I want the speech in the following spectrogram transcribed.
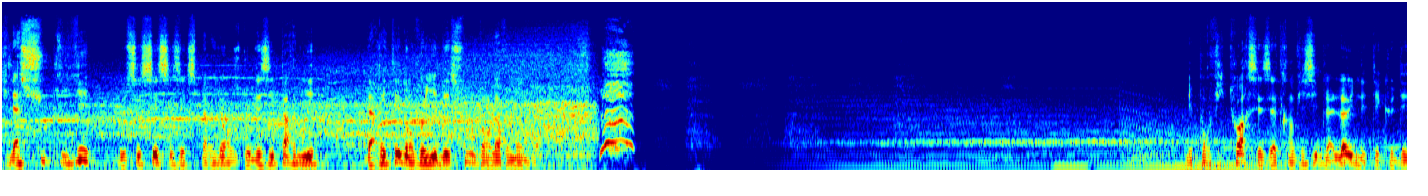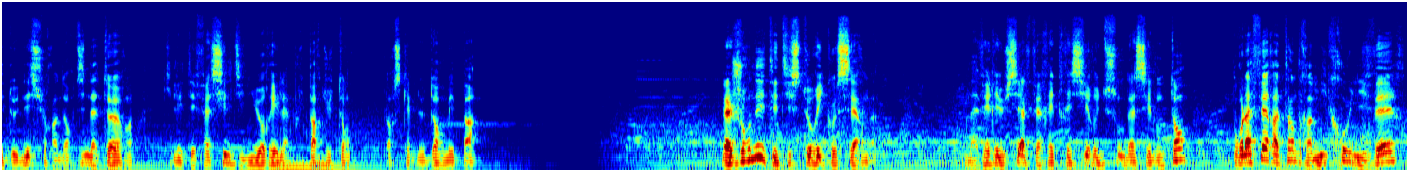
qui la suppliaient de cesser ses expériences, de les épargner, d'arrêter d'envoyer des sous dans leur monde. Mais pour Victoire, ces êtres invisibles à l'œil n'étaient que des données sur un ordinateur, qu'il était facile d'ignorer la plupart du temps, lorsqu'elle ne dormait pas. La journée était historique au CERN. On avait réussi à faire rétrécir une sonde assez longtemps pour la faire atteindre un micro-univers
